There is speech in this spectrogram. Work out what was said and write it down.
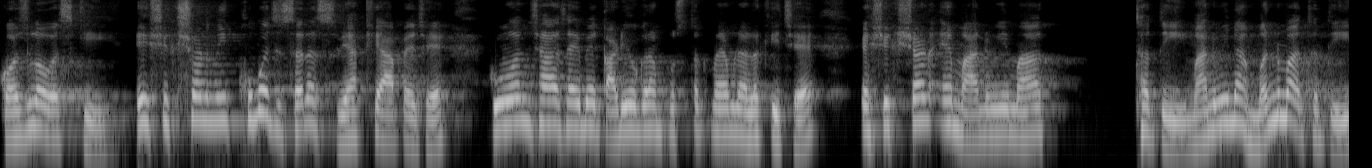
કોઝલોવસ્કી. એ શિક્ષણની ખૂબ જ સરસ વ્યાખ્યા આપે છે. કુંવન શાહ સાહેબે કાર્ડિયોગ્રામ પુસ્તકમાં એમણે લખી છે કે શિક્ષણ એ માનવીમાં થતી, માનવીના મનમાં થતી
